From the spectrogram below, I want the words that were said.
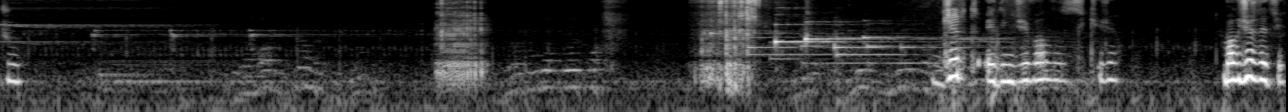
Çocuğu. Cırt edince vallahi sikeceğim. Bak cırt edecek.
